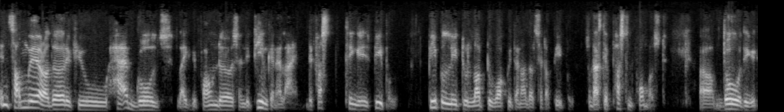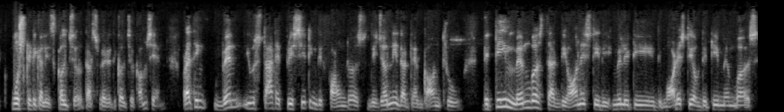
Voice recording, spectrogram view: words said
in some way or other, if you have goals like the founders and the team can align, the first thing is people people need to love to work with another set of people. So that's the first and foremost. Um, though the most critical is culture, that's where the culture comes in. But I think when you start appreciating the founders, the journey that they've gone through, the team members, that the honesty, the humility, the modesty of the team members,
